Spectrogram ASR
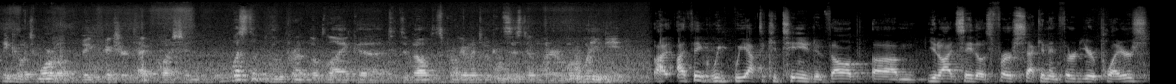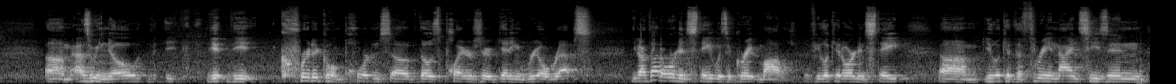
Hey, Coach, more of a big picture type question. What's the blueprint look like uh, to develop this program into a consistent winner? What, what do you need? I, I, think we, we have to continue to develop, um, you know, I'd say those first, second, and third year players. Um, as we know, the, the, the critical importance of those players are getting real reps you know, I thought Oregon State was a great model. If you look at Oregon State, um, you look at the three and nine season,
